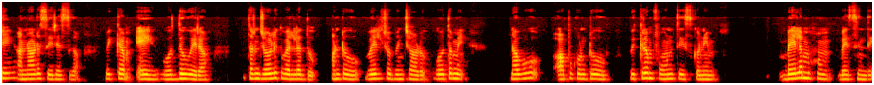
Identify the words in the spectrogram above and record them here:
చేయి అన్నాడు సీరియస్గా. విక్రమ్ ఏ వద్దు వీరా తన జోలికి వెళ్ళొద్దు అంటూ వేలు చూపించాడు. గౌతమి నవ్వు ఆపుకుంటూ విక్రమ్ ఫోన్ తీసుకొని బేలమొహం వేసింది.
